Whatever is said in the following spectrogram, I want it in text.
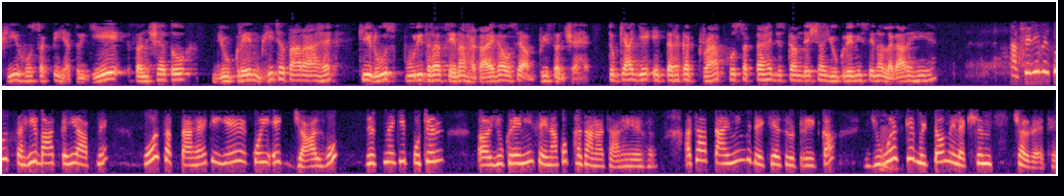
भी हो सकती है। तो ये संशय तो यूक्रेन भी जता रहा है कि रूस पूरी तरह सेना हटाएगा उसे अब भी संशय है। तो क्या ये एक तरह का ट्रैप हो सकता है जिसका अंदेशा यूक्रेनी सेना लगा रही है? अक्षय जी बिल्कुल सही बात कही आपने। हो सकता है कि ये कोई एक जाल हो जिसमें कि पुटिन यूक्रेनी सेना को फंसाना चाह रहे हो। अच्छा आप टाइमिंग भी देखिए इस रिट्रीट का। यूएस के मिड टर्म इलेक्शन चल रहे थे।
